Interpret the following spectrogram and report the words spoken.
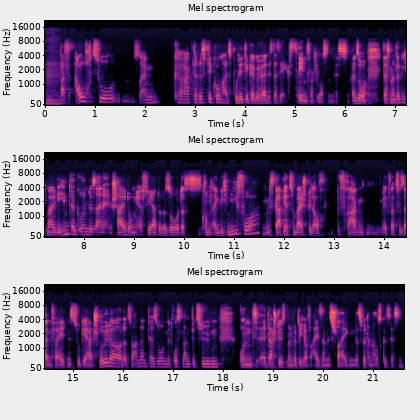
Hm. Was auch zu seinem Charakteristikum als Politiker gehört, ist, dass er extrem verschlossen ist. Also, dass man wirklich mal die Hintergründe seiner Entscheidungen erfährt oder so, das kommt eigentlich nie vor. Und es gab ja zum Beispiel auch Fragen etwa zu seinem Verhältnis zu Gerhard Schröder oder zu anderen Personen mit Russlandbezügen. Und äh, da stößt man wirklich auf eisernes Schweigen. Das wird dann ausgesessen.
